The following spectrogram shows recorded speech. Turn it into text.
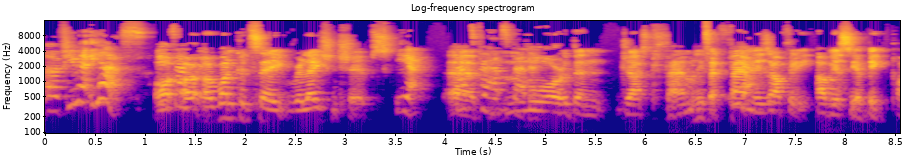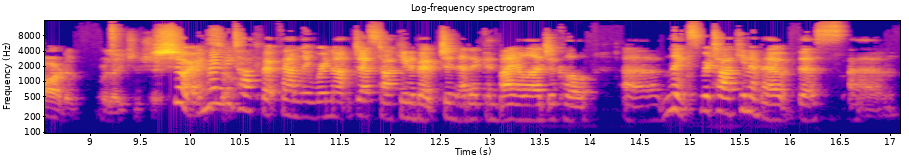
of human. Yes, Or, exactly. or, or one could say relationships. yeah, uh, perhaps better. more than just family, but family is obviously, obviously a big part of relationships. Sure, right? and when So- we talk about family, we're not just talking about genetic and biological uh, links. We're talking about this um,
